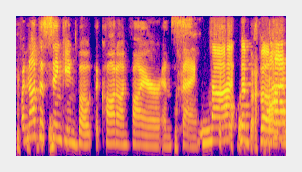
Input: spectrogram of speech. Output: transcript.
but not the sinking boat that caught on fire and sank. Not the boat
